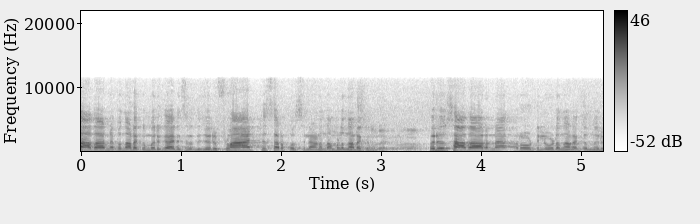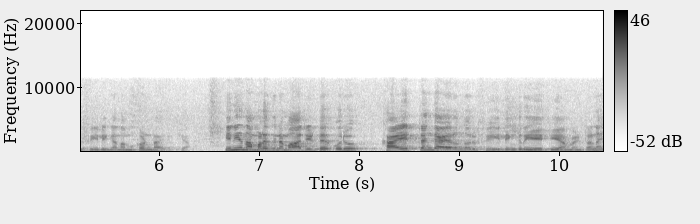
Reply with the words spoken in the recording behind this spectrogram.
സാധാരണ ഇപ്പോൾ നടക്കുമ്പോൾ ഒരു കാര്യം ശ്രദ്ധിച്ചു? ഒരു ഫ്ലാറ്റ് സർഫസിലാണ് നമ്മൾ നടക്കുന്നത്. ഒരു സാധാരണ റോട്ടിലൂടെ നടക്കുന്ന ഒരു ഫീലിംഗ് നമുക്ക് ഉണ്ടായിരിക്കുക. ഇനി നമ്മൾ ഇതിനെ മാറ്റിയിട്ട് ഒരു കയറ്റം കയറുന്ന ഒരു ഫീലിംഗ് ക്രിയേറ്റ് ചെയ്യാൻ വേണ്ടിയിട്ടാണ്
